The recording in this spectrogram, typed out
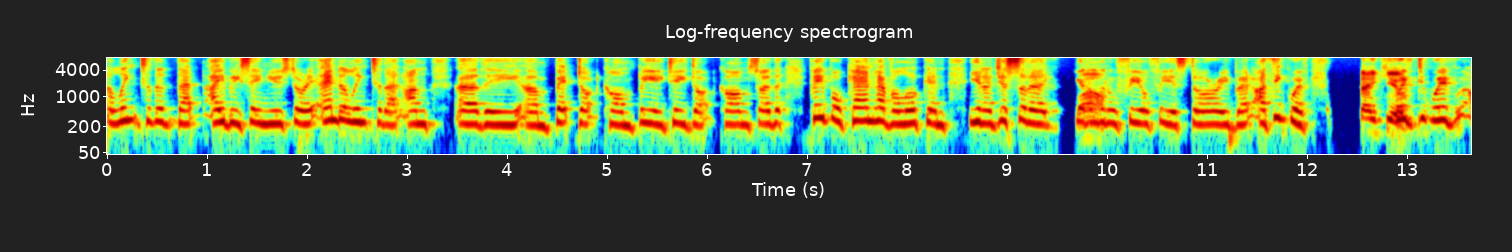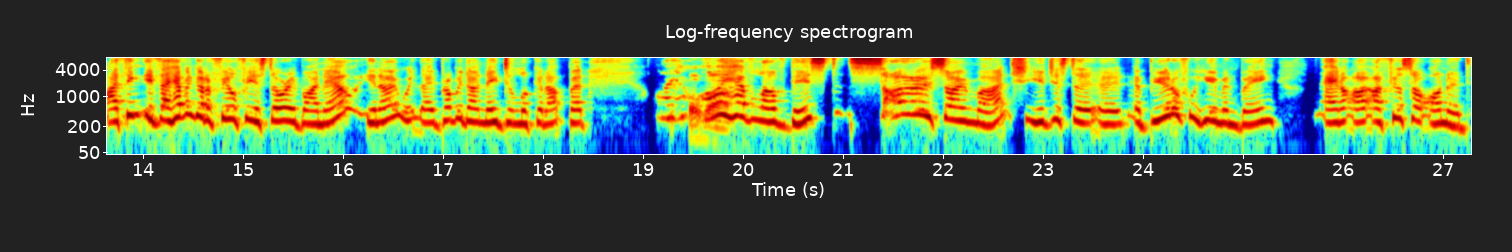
a link to the that abc news story and a link to that on uh, the um, bet.com bet.com so that people can have a look and you know just sort of get a little feel for your story. But i think we've Thank you. We've, we've, I think if they haven't got a feel for your story by now, you know, we, they probably don't need to look it up. But I, Oh, I have loved this so, so much. You're just a, a, a beautiful human being. And I, I feel so honored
